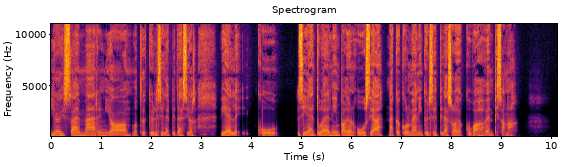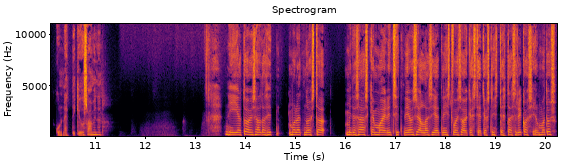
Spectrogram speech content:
joissain määrin joo, mutta kyllä sille pitäisi jos vielä, kun siihen tulee niin paljon uusia näkökulmia, niin kyllä se pitäisi olla joku vahvempi sana kuin nettikiusaaminen. Niin ja toisaalta sitten monet noista mitä sä äsken mainitsit, niin on sellaisia, että niistä voisi oikeasti, että jos niistä tehtäisiin rikosilmoitus,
